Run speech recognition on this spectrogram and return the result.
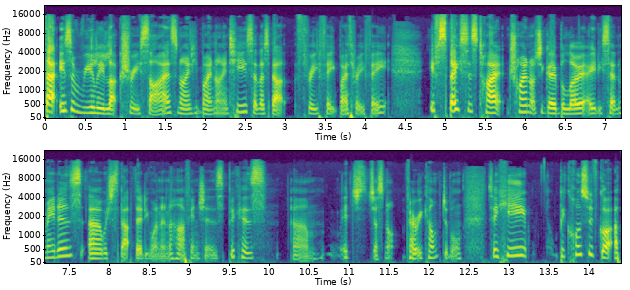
that is a really luxury size, 90 by 90, so that's about 3 feet by 3 feet. If space is tight, try not to go below 80 centimeters, uh, which is about 31 and a half inches, because um, it's just not very comfortable. So here, because we've got a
